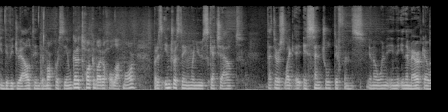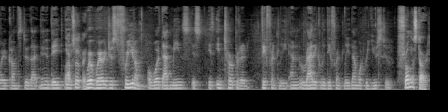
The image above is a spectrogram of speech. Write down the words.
individuality, and democracy. We're going to talk about a whole lot more. But it's interesting when you sketch out that there's like a, a central difference, you know, when in, in America where it comes to that, you know, they Absolutely. where, where just freedom or what that means is is interpreted differently and radically differently than what we're used to from the start.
